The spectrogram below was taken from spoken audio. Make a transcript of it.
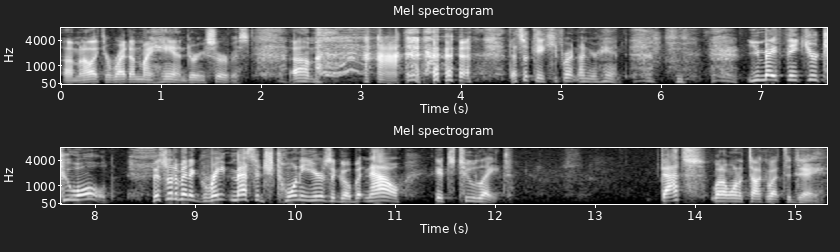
um, and I like to write on my hand during service. Um, that's okay, keep writing on your hand. you may think you're too old. This would have been a great message 20 years ago, but now it's too late. That's what I want to talk about today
